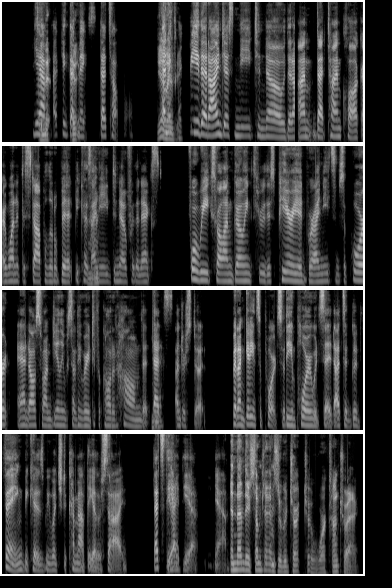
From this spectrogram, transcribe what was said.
Yeah, then, I think that makes that's helpful. Yeah, and, and it could be that I just need to know that I'm that time clock. I wanted to stop a little bit because mm-hmm. I need to know for the next four weeks while I'm going through this period where I need some support, and also I'm dealing with something very difficult at home. That mm-hmm. that's understood, but I'm getting support. So the employer would say that's a good thing because we want you to come out the other side. That's the yeah. idea. Yeah. And then there's sometimes a return to work contract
